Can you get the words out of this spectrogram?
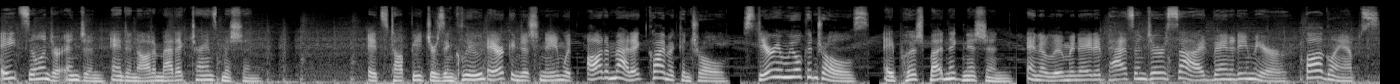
8 cylinder engine and an automatic transmission. Its top features include air conditioning with automatic climate control, steering wheel controls, a push button ignition, an illuminated passenger side vanity mirror, fog lamps,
